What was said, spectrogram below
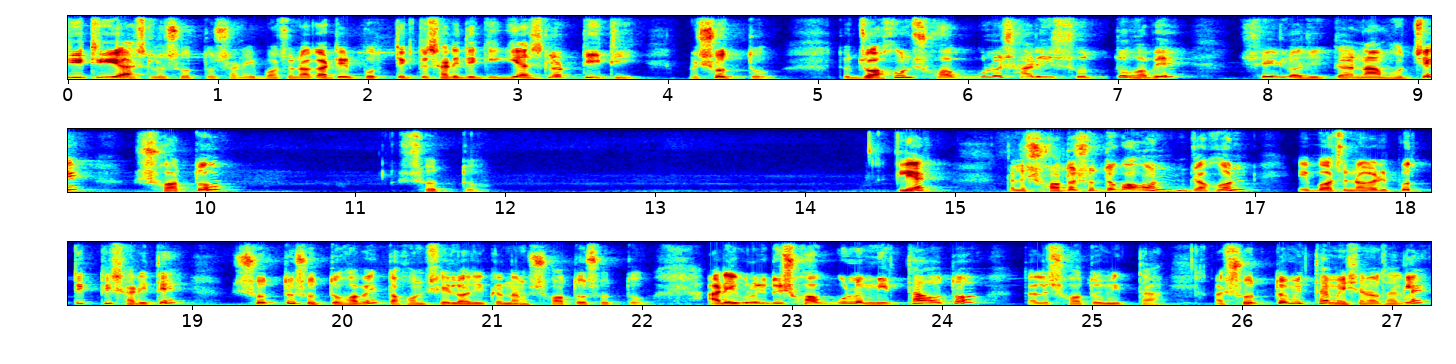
টিটি আসলো সত্য শাড়ি বচনাকাটির প্রত্যেকটা শাড়িতে কী কী আসলো? টিটি মানে সত্য। তো যখন সবগুলো শাড়ি সত্য হবে, সেই লজিকটার নাম হচ্ছে শত সত্য। ক্লিয়ার তাহলে শত সত্য কখন? যখন এই বচনাকারীর প্রত্যেকটি শাড়িতে সত্য সত্য হবে, তখন সেই লজিকটার নাম শত সত্য। আর এগুলো যদি সবগুলো মিথ্যা হতো, তাহলে শত মিথ্যা। আর সত্য মিথ্যা মেশানো থাকলে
